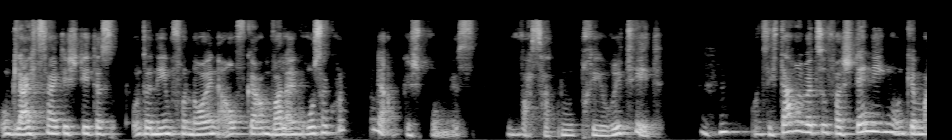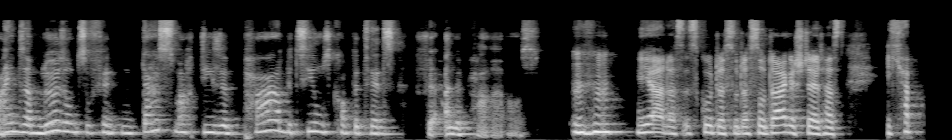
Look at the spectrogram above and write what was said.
Und gleichzeitig steht das Unternehmen vor neuen Aufgaben, weil ein großer Kunde abgesprungen ist. Was hat nun Priorität? Mhm. Und sich darüber zu verständigen und gemeinsam Lösungen zu finden, das macht diese Paarbeziehungskompetenz für alle Paare aus. Mhm. Ja, das ist gut, dass du das so dargestellt hast. Ich habe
